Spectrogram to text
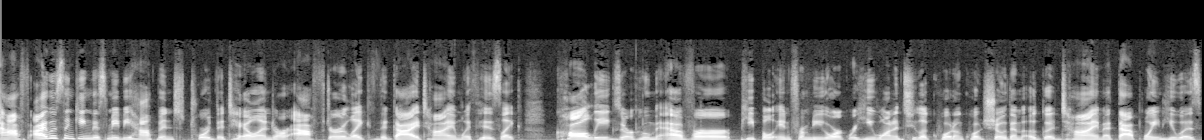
after? I was thinking this maybe happened toward the tail end or after like the guy time with his like colleagues or whomever people in from New York where he wanted to like quote unquote show them a good time. At that point he was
